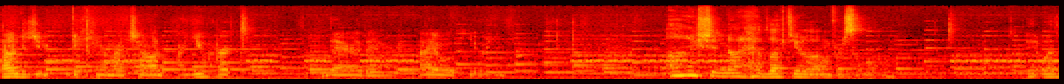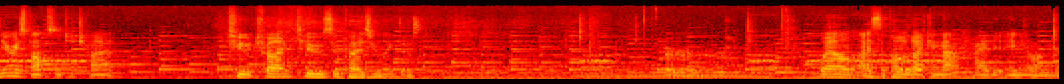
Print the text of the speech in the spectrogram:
How did you get here, my child? Are you hurt? There, there. I will heal you. I should not have left you alone for so long. It was irresponsible to try to try to surprise you like this. Well, I suppose I cannot hide it any longer.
